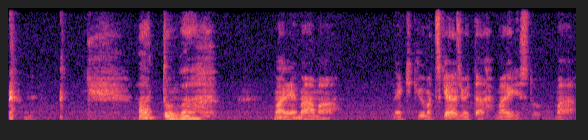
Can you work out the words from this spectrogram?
あとは、まあね、まあまあ、ね、結局、まあ、付き合い始めたマイリスと、まあ、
